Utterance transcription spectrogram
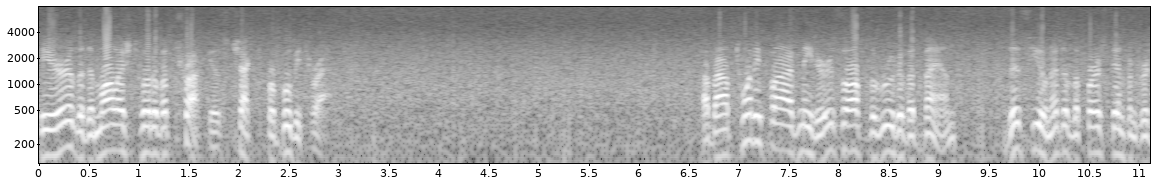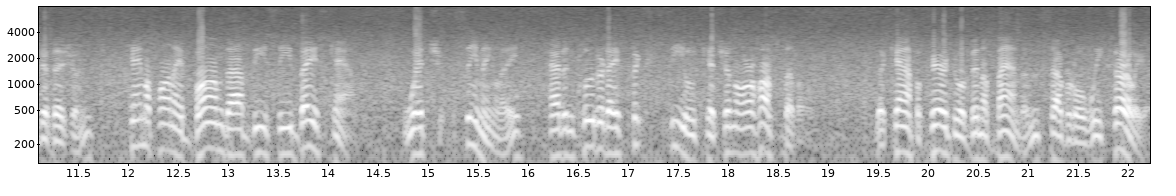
Here, the demolished hood of a truck is checked for booby traps. About 25 meters off the route of advance, this unit of the 1st Infantry Division came upon a bombed-out VC base camp, which, seemingly, had included a fixed steel kitchen or hospital. The camp appeared to have been abandoned several weeks earlier.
